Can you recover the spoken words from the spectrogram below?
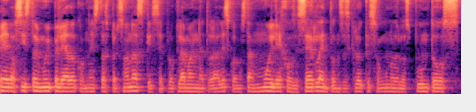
pero sí estoy muy peleado con estas personas que se proclaman naturales cuando están muy lejos de serla, entonces creo que son uno de los puntos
